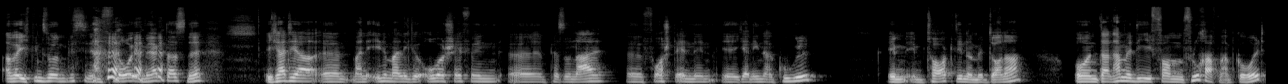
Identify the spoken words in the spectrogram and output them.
Aber ich bin so ein bisschen im Flow, ihr merkt das, ne? Ich hatte ja äh, meine ehemalige Oberchefin, äh, Personalvorständin äh, Janina Kugel im, im Talk Dinner mit Donna. Und dann haben wir die vom Flughafen abgeholt.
